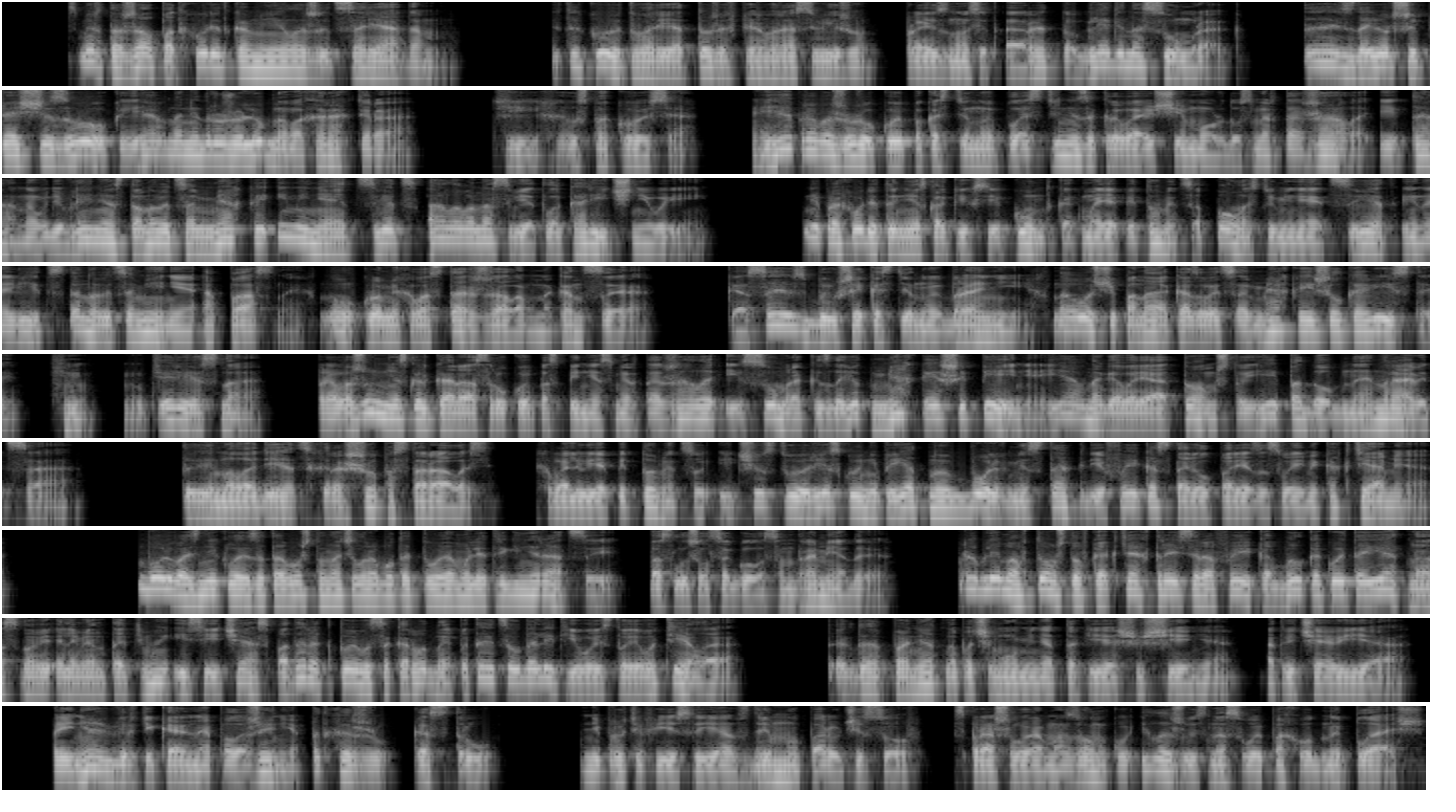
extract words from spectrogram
Смертожал подходит ко мне и ложится рядом. «И такую тварь я тоже в первый раз вижу», – произносит Аретто, глядя на сумрак. Та издает шипящий звук, явно недружелюбного характера. «Тихо, успокойся. Я провожу рукой по костяной пластине, закрывающей морду смертожала, и та, на удивление, становится мягкой и меняет цвет с алого на светло-коричневый. Не проходит и нескольких секунд, как моя питомица полностью меняет цвет и на вид становится менее опасной, ну, кроме хвоста с жалом на конце. Касаюсь бывшей костяной брони. На ощупь она оказывается мягкой и шелковистой. Хм, интересно. Провожу несколько раз рукой по спине смертожала, и сумрак издает мягкое шипение, явно говоря о том, что ей подобное нравится. «Ты молодец, хорошо постаралась». Хвалю я питомицу и чувствую резкую неприятную боль в местах, где Фейк оставил порезы своими когтями. «Боль возникла из-за того, что начал работать твой амулет регенерации», – послышался голос Андромеды. Проблема в том, что в когтях трейсера Фейка был какой-то яд на основе элемента тьмы, и сейчас подарок той высокородной пытается удалить его из твоего тела. Тогда понятно, почему у меня такие ощущения, отвечаю я. Приняв вертикальное положение, подхожу к костру. Не против, если я вздремну пару часов, спрашиваю амазонку и ложусь на свой походный плащ.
